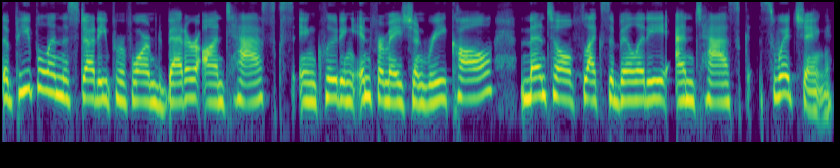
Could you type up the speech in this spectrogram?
the people in the study performed better on tasks including information recall, mental flexibility, and task switching.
